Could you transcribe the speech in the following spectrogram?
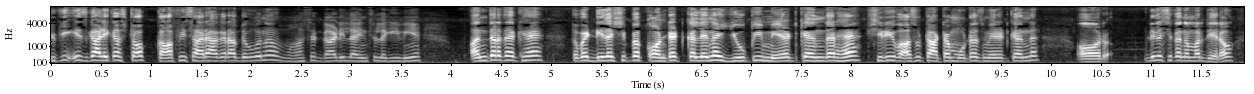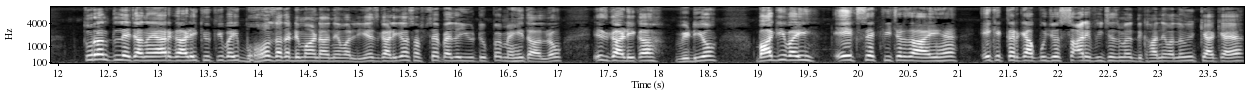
क्योंकि इस गाड़ी का स्टॉक काफ़ी सारा अगर आप देखोगे ना, वहाँ से गाड़ी लाइन से लगी हुई है। अंदर तक है तो भाई डीलरशिप पर कॉन्टैक्ट कर लेना यूपी मेरठ के अंदर है, श्री वासु टाटा मोटर्स मेरठ के अंदर, और डीलरशिप का नंबर दे रहा हूँ। तुरंत ले जाना यार गाड़ी, क्योंकि भाई बहुत ज़्यादा डिमांड आने वाली है इस गाड़ी का सबसे पहले यूट्यूब पर मैं ही डाल रहा हूँ इस गाड़ी का वीडियो बाकी भाई, एक से एक फीचर्स आए हैं, एक एक करके आपको जो सारे फीचर्स मैं दिखाने वाला हूँ कि क्या क्या है।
